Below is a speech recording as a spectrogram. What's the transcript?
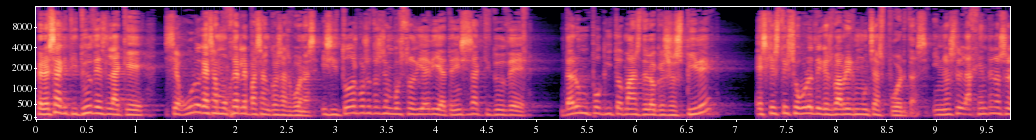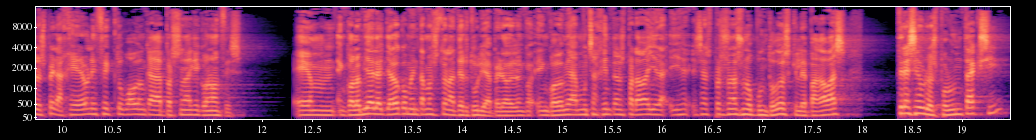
Pero esa actitud es la que seguro que a esa mujer le pasan cosas buenas. Y si todos vosotros en vuestro día a día tenéis esa actitud de dar un poquito más de lo que se os pide, es que estoy seguro de que os va a abrir muchas puertas. Y no la gente no se lo espera, genera un efecto wow en cada persona que conoces. Em, en Colombia ya lo comentamos esto en la tertulia, pero en, en Colombia mucha gente nos paraba y, era- y esas personas 1.2 que le pagabas 3 euros por un taxi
